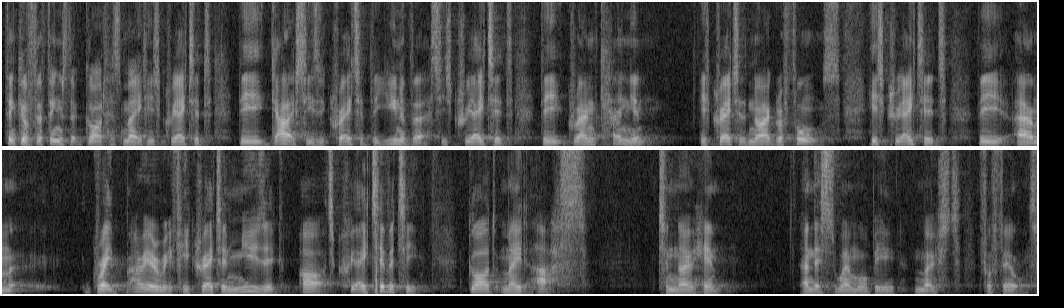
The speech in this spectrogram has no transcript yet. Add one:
Think of the things that God has made. He's created the galaxies, He's created the universe, He's created the Grand Canyon, He's created the Niagara Falls, He's created the um, Great Barrier Reef, He created music, art, creativity. God made us to know Him. And this is when we'll be most fulfilled.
